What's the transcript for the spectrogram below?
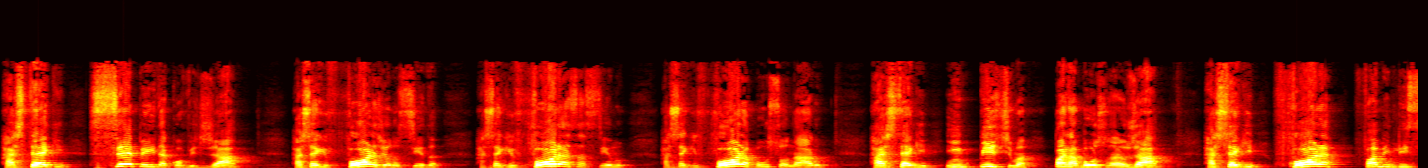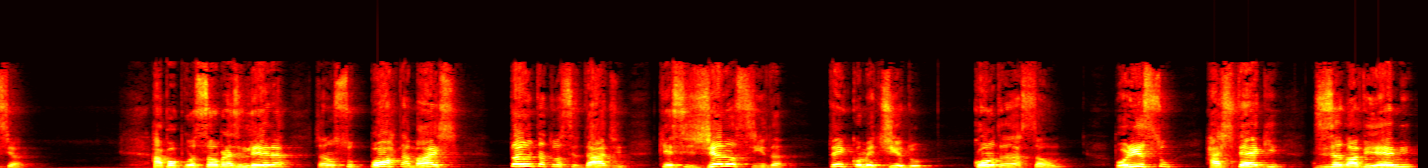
Hashtag CPI da Covid já, hashtag fora genocida, hashtag fora assassino, hashtag fora Bolsonaro, hashtag impeachment para Bolsonaro já, hashtag fora família. A população brasileira já não suporta mais tanta atrocidade que esse genocida tem cometido contra a nação. Por isso, hashtag 19M,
